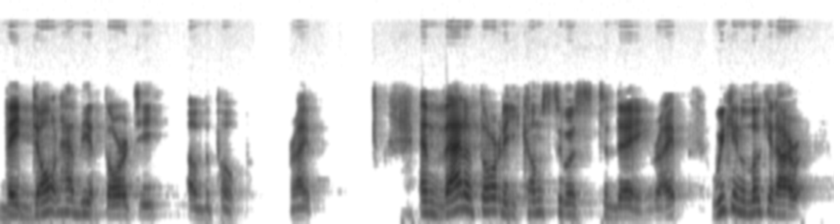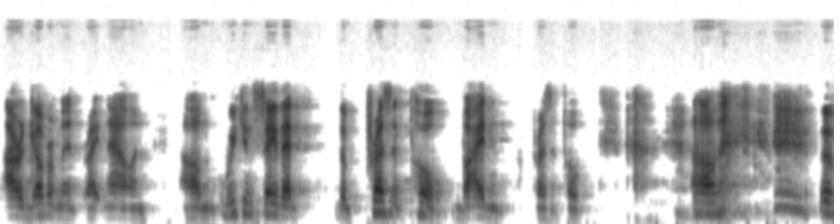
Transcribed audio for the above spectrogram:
They don't have the authority of the Pope, right? And that authority comes to us today, right? We can look at our, our government right now and um, we can say that the present Pope, Biden, present Pope, um, the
